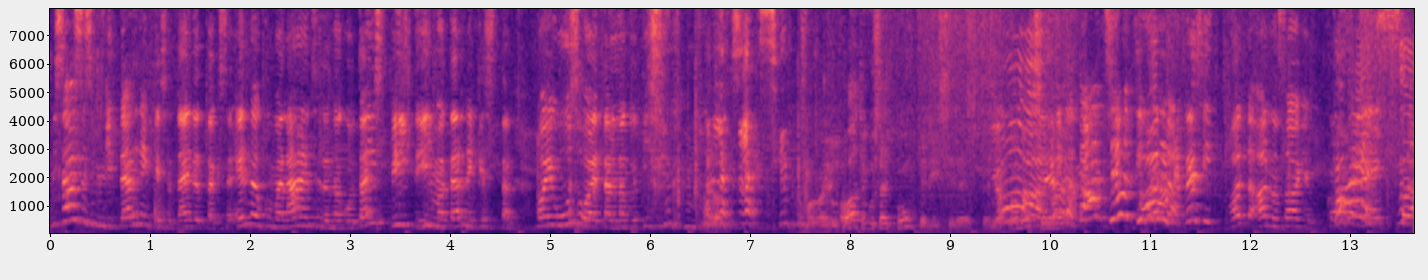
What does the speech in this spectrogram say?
mis asjas mingid tärnikesed näidatakse, enne kui ma näen selle nagu täispilti ilma tärnikeseta, ma ei usu, et tal nagu tissid pooleks läksid. vaata, kus said punkte tisside eest. Jaa, ma mõtlesin, jaa. ta on, see ongi oluline. käsid, vaata Annu Saagim, kaheksa.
